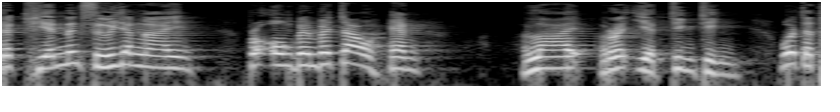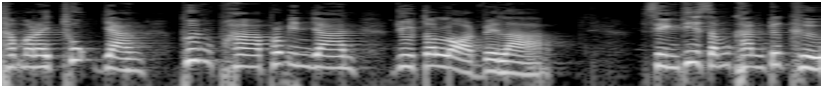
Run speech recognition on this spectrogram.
จะเขียนหนังสือยังไง พระองค์เป็นพระเจ้าแห่งรายละเอียดจริง ๆ ว่าจะทำอะไรทุกอย่างพึ่งพาพระวิญญาณอยู่ตลอดเวลา สิ่งที่สำคัญก็คือ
